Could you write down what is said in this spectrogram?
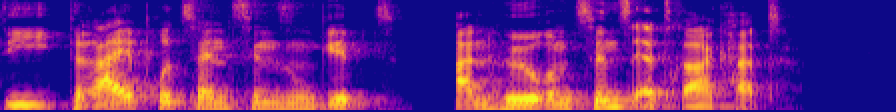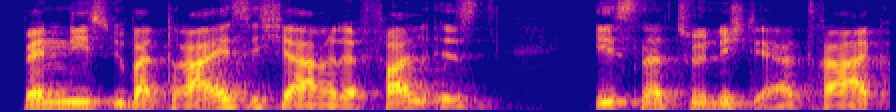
die drei Prozent Zinsen gibt, an höherem Zinsertrag hat. Wenn dies über 30 Jahre der Fall ist, ist natürlich der Ertrag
